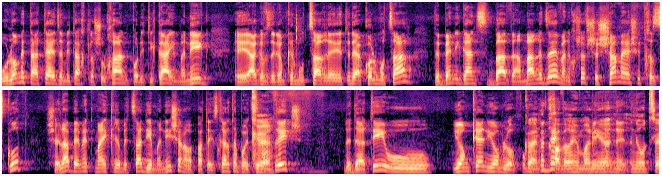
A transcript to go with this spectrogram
הוא לא מטאטא את זה מתחת לשולחן, פוליטיקאי, מנהיג, אה, אגב, זה גם כן מוצר, אה, אתה יודע, כל מוצר, ובני גנץ בא ואמר את זה, ואני חושב ששם יש התחזקות, שאלה באמת מה יקרה בצד ימני של המפה. אתה הזכרת פה את כן. סמוטריץ', לדעתי הוא יום כן, יום לא. כן, חברים, אני, אני רוצה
